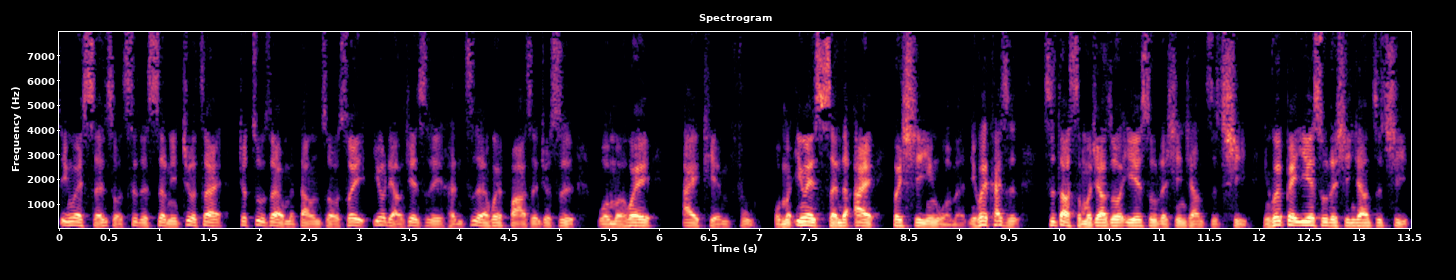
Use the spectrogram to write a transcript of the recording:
因为神所赐的圣灵就在就住在我们当中，所以有两件事情很自然会发生，就是我们会。爱天赋，我们因为神的爱会吸引我们，你会开始知道什么叫做耶稣的馨香之气，你会被耶稣的馨香之气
